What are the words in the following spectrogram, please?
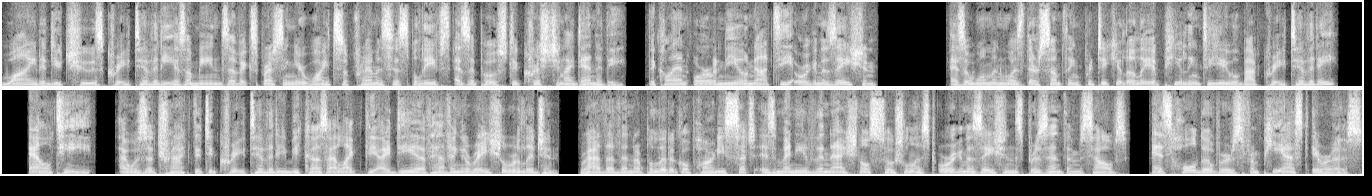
Why did you choose creativity as a means of expressing your white supremacist beliefs as opposed to Christian identity, the Klan or a neo-Nazi organization? As a woman was there something particularly appealing to you about creativity? LT, I was attracted to creativity because I liked the idea of having a racial religion, rather than a political party such as many of the National Socialist organizations present themselves, as holdovers from past eras.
